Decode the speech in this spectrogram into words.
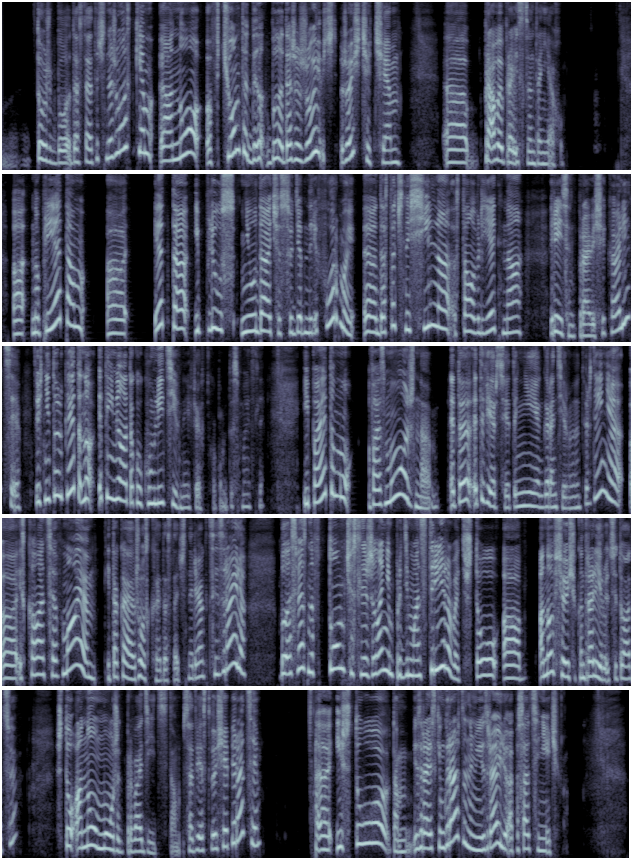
тоже было достаточно жестким, и оно в чем-то было даже жестче, чем э, правое правительство Натаньяху. А, но при этом а, это и плюс неудача с судебной реформой э, достаточно сильно стало влиять на рейтинг правящей коалиции. То есть не только это, но это имело такой кумулятивный эффект в каком-то смысле. И поэтому Возможно, это, это версия, это не гарантированное утверждение, э, эскалация в мае и такая жесткая достаточно реакция Израиля была связана в том числе желанием продемонстрировать, что э, оно все еще контролирует ситуацию, что оно может проводить там, соответствующие операции, э, и что там, израильским гражданам и Израилю опасаться нечего.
